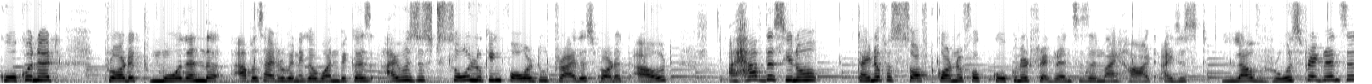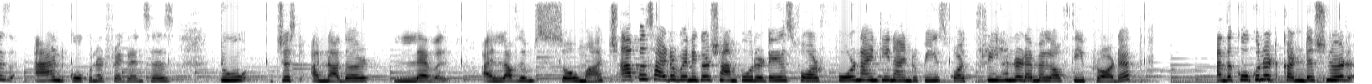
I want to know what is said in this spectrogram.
coconut product more than the apple cider vinegar one because I was just so looking forward to try this product out. I have this, you know, kind of a soft corner for coconut fragrances in my heart. I just love rose fragrances and coconut fragrances to just another level. I love them so much. Apple cider vinegar shampoo retails for 4.99 rupees for 300 ml of the product. And the coconut conditioner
